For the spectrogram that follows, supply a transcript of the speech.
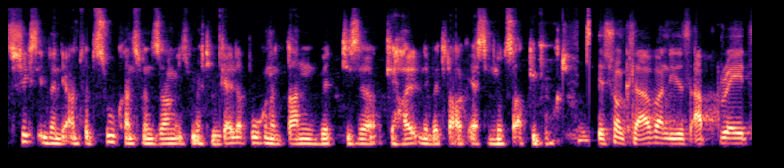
schickst ihm dann die Antwort zu, kannst du dann sagen, ich möchte ihm Geld abbuchen und dann wird dieser gehaltene Betrag erst im Nutzer abgebucht. Ist schon klar, wann dieses Upgrade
